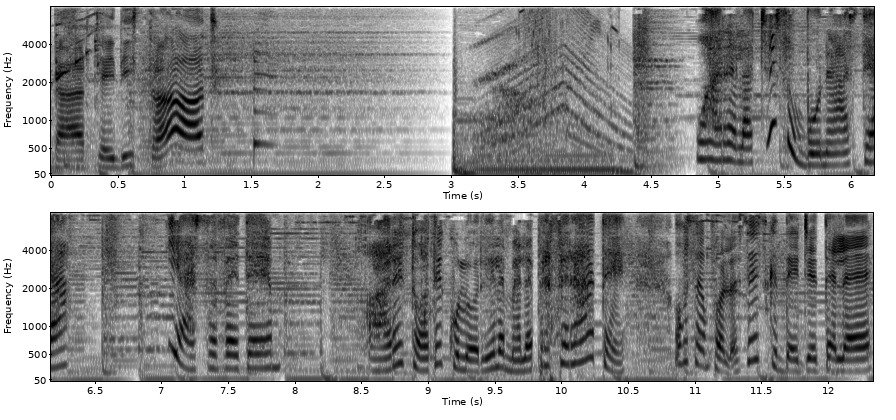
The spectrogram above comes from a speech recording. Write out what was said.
Dar te-ai distrat! Oare la ce sunt bune astea? Ia să vedem! Are toate culorile mele preferate! O să-mi folosesc degetele!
